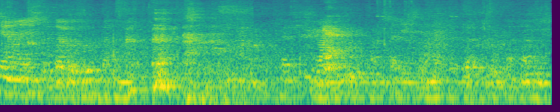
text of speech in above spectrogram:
Сина і Святого Духа. Святий Іван, Отця і Сина і Святого Духа. Амінь.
